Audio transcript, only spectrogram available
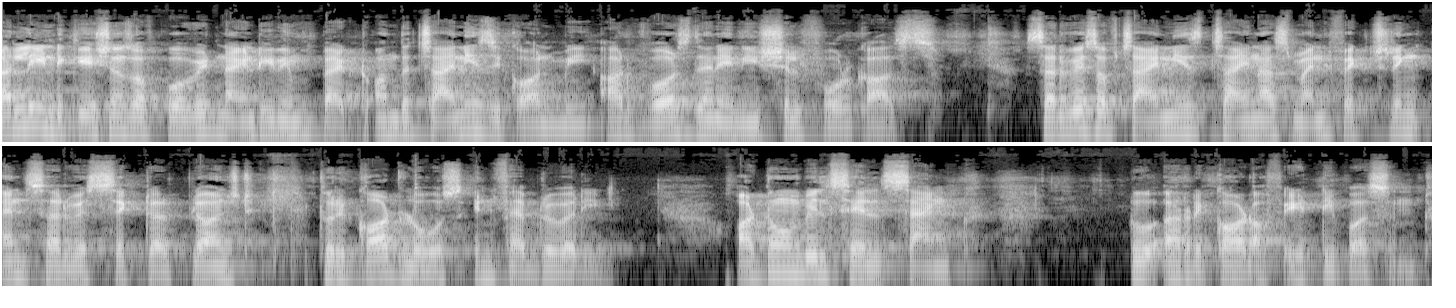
Early indications of COVID 19 impact on the Chinese economy are worse than initial forecasts. Surveys of Chinese China's manufacturing and service sector plunged to record lows in February. Automobile sales sank to a record of 80%.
